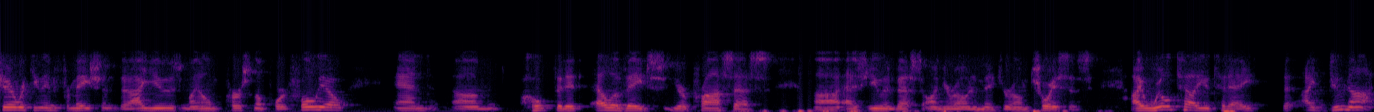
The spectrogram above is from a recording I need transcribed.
share with you information that I use in my own personal portfolio, and um, hope that it elevates your process uh, as you invest on your own and make your own choices. I will tell you today that I do not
